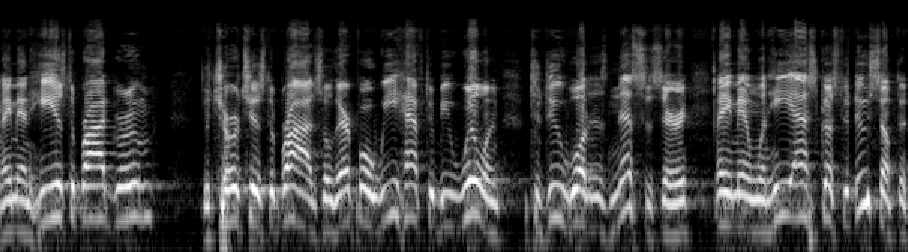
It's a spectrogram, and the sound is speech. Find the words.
Amen. He is the bridegroom. The church is the bride, so therefore we have to be willing to do what is necessary, amen, when He asks us to do something.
